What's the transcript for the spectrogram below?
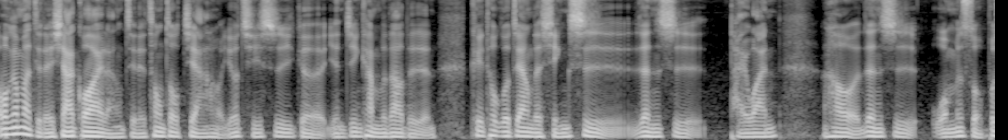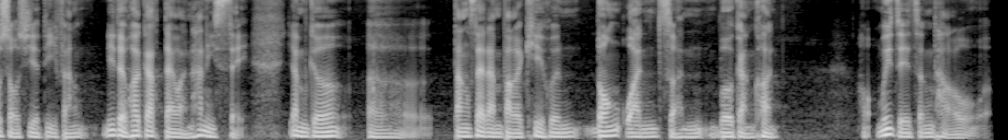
我感觉一个写歌的人，一个创作家吼，尤其是一个眼睛看不到的人，可以透过这样的形式认识台湾，然后认识我们所不熟悉的地方。你得发觉台湾哈尼细，要毋过呃，东西南北的气氛拢完全无共款。好，每一个钟头，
